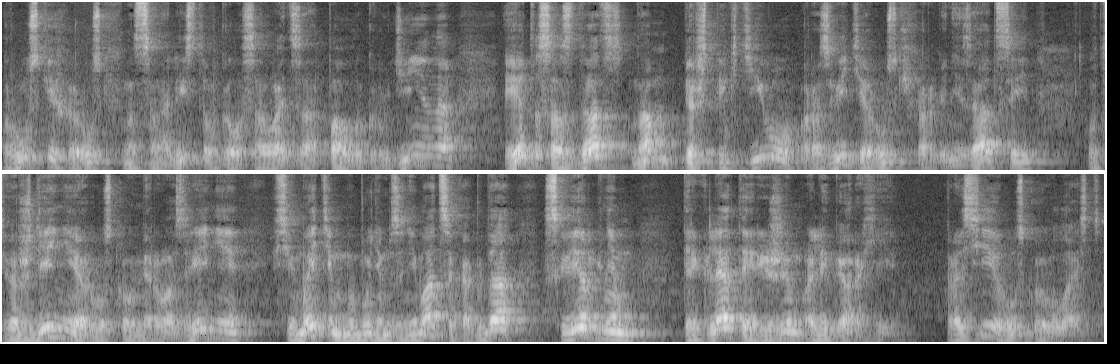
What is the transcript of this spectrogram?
русских и русских националистов голосовать за Павла Грудинина, и это создаст нам перспективу развития русских организаций, утверждения русского мировоззрения. Всем этим мы будем заниматься, когда свергнем треклятый режим олигархии, России русскую власть.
